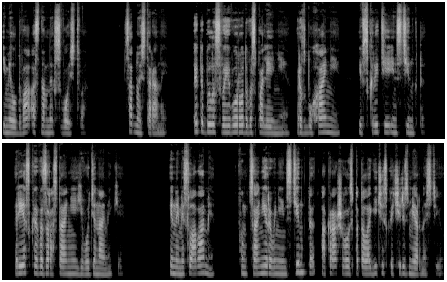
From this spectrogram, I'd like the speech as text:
имел два основных свойства. С одной стороны, это было своего рода воспаление, разбухание и вскрытие инстинкта, резкое возрастание его динамики. Иными словами, функционирование инстинкта окрашивалось патологической чрезмерностью,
